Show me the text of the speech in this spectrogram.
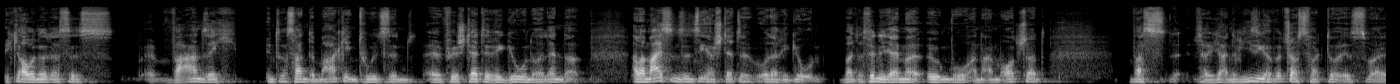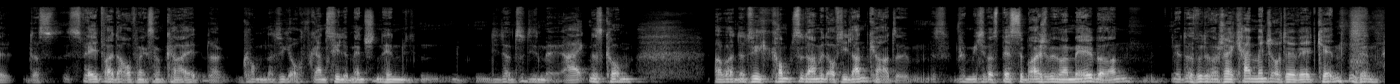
Ich glaube nur, dass es äh, wahnsinnig interessante Marketing-Tools sind äh, für Städte, Regionen oder Länder. Aber meistens sind sie ja Städte oder Regionen, weil das findet ja immer irgendwo an einem Ort statt, was natürlich ein riesiger Wirtschaftsfaktor ist, weil das ist weltweite Aufmerksamkeit. Da kommen natürlich auch ganz viele Menschen hin, die dann zu diesem Ereignis kommen. Aber natürlich kommst du damit auf die Landkarte. Das ist für mich das beste Beispiel bei Melbourne. Das würde wahrscheinlich kein Mensch auf der Welt kennen, wenn,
